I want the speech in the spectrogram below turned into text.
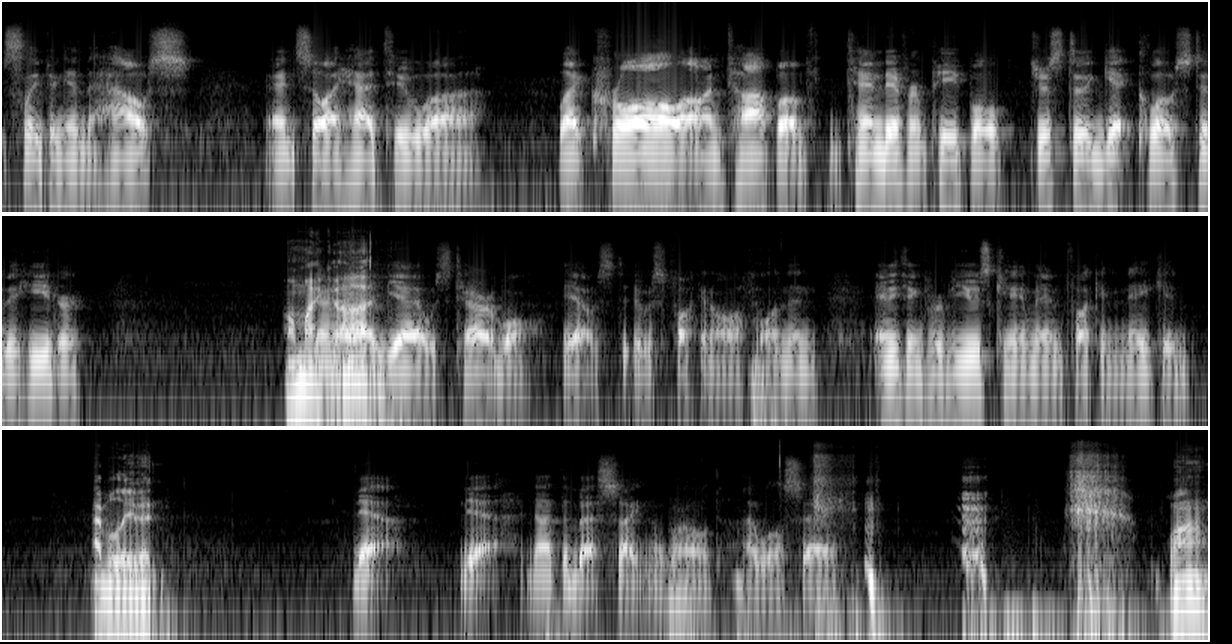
sleeping in the house, and so I had to uh, like crawl on top of ten different people just to get close to the heater. oh my And, god. Uh, yeah, it was terrible. Yeah, it was it was fucking awful. And then Anything4Views came in fucking naked. I believe it. Yeah, yeah, not the best site in the world, I will say. Wow.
